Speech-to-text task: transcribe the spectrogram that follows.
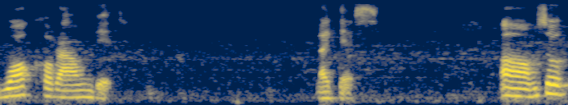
walk around it like this. Um, so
